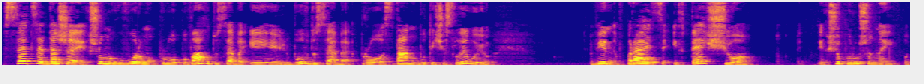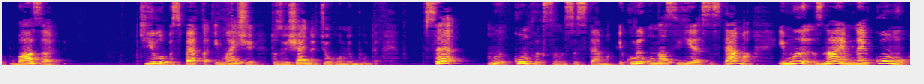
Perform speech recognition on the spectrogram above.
все це, навіть якщо ми говоримо про повагу до себе і любов до себе, про стан бути щасливою, він впирається і в те, що якщо порушений от база, тіло, безпека і межі, то звичайно цього не буде. Все ми комплексна система. І коли у нас є система, і ми знаємо, на якому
